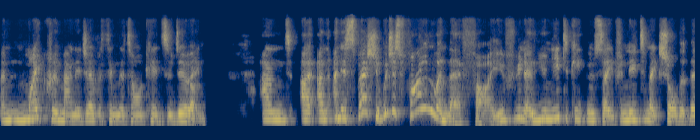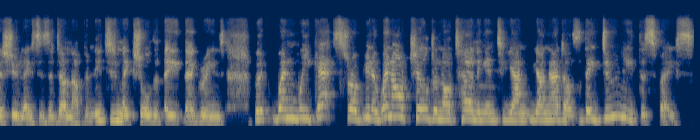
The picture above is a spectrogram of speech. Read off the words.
and micromanage everything that our kids are doing and and and especially which is fine when they're five you know you need to keep them safe and need to make sure that their shoelaces are done up and need to make sure that they eat their greens. But when we get sort of you know when our children are turning into young young adults they do need the space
